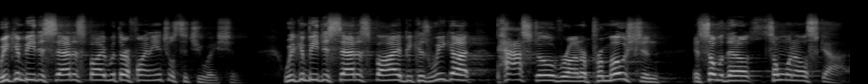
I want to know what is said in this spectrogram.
We can be dissatisfied with our financial situation. We can be dissatisfied because we got passed over on a promotion and someone else, someone else got.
